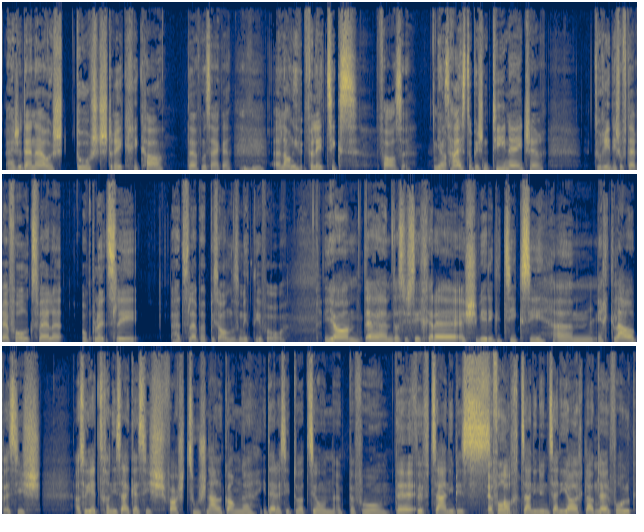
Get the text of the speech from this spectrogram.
hast du dann auch eine Durststrecke gehabt, darf man sagen. Mhm. Eine lange Verletzungsphase. Ja. Das heißt, du bist ein Teenager, du reitest auf dieser Erfolgswelle und plötzlich hat das Leben etwas anderes mit dir vor. Ja, ähm, das ist sicher eine, eine schwierige Zeit gewesen. Ähm, ich glaube, es ist also jetzt kann ich sagen, es ist fast zu schnell gegangen in dieser Situation, etwa von der 15 bis Erfolg. 18, 19 Jahre. Ich glaube, mhm. der Erfolg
